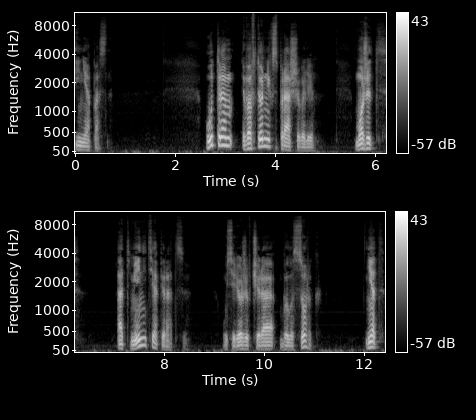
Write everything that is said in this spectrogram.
и не опасна. Утром во вторник спрашивали, может, отмените операцию? У Сережи вчера было 40. Нет.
